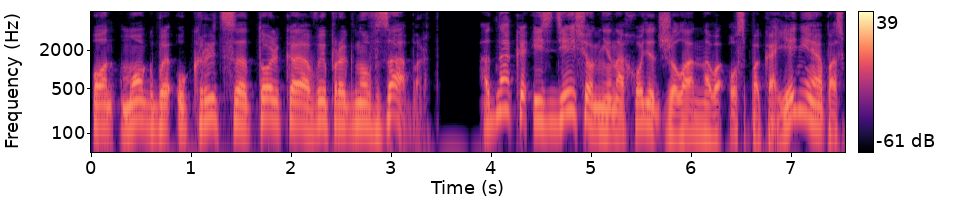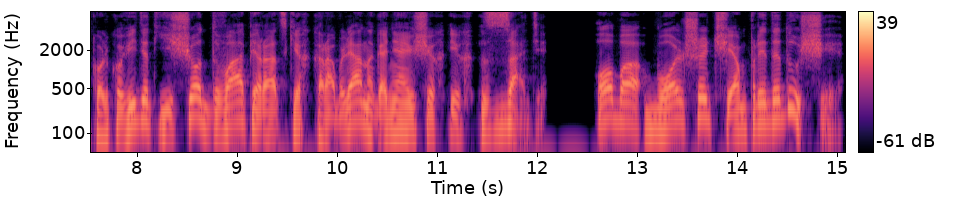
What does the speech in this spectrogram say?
Он мог бы укрыться, только выпрыгнув за борт. Однако и здесь он не находит желанного успокоения, поскольку видит еще два пиратских корабля, нагоняющих их сзади. Оба больше, чем предыдущие.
